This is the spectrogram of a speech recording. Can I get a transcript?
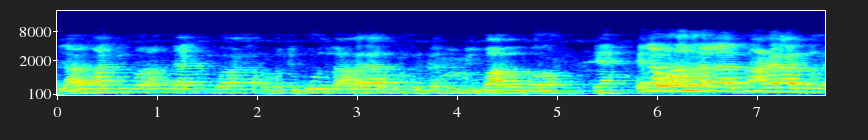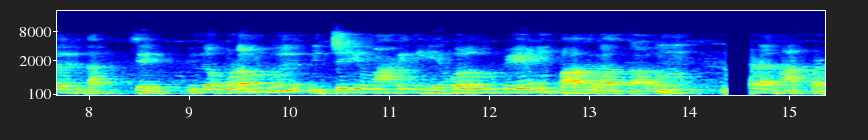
எல்லாரும் வாக்கிங் போறாங்க ஜாக்கிங் போறாங்க. அப்புறம் கொஞ்சம் கூடுதல் அழகா இருக்கணுங்கிற பியூட்டி பார்லர் போறோம். ஏன்? எல்லாம் உடம்பு நல்லா இருக்கும் அழகா இருக்கணுங்கிறது தான். சரி இந்த உடம்பு நிச்சயமாக நீ எவ்வளவு பேணி பாதுகாத்தாலும் நாட்பட நாட்பட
